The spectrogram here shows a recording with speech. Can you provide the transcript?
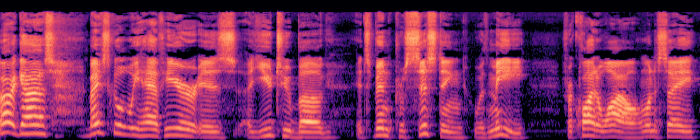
Alright guys, basically what we have here is a YouTube bug. It's been persisting with me for quite a while. I want to say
